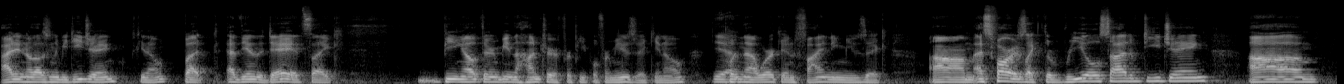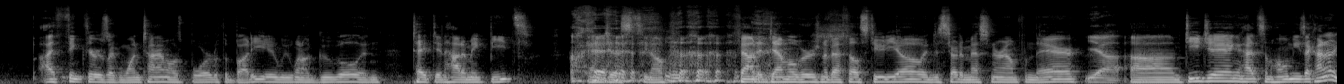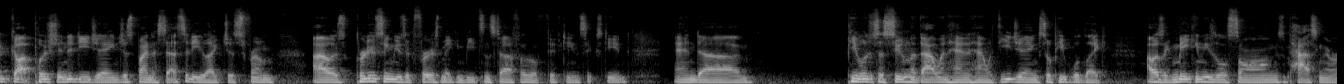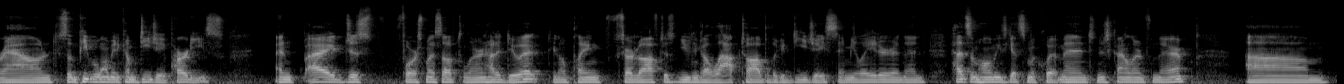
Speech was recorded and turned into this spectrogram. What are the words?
I didn't know that I was going to be DJing, you know. But at the end of the day, it's like being out there and being the hunter for people for music, you know, Yeah. putting that work in, finding music. Um, as far as like the real side of DJing, um, I think there was like one time I was bored with a buddy and we went on Google and typed in how to make beats. Okay. And just you know, found a demo version of FL Studio and just started messing around from there. Yeah. Um, DJing, I had some homies. I kind of got pushed into DJing just by necessity, like just from I was producing music first, making beats and stuff. I was about 15, 16. And um, people just assumed that that went hand in hand with DJing. So people would like, I was like making these little songs passing around. Some people want me to come DJ parties. And I just forced myself to learn how to do it. You know, playing, started off just using a laptop with like a DJ simulator and then had some homies get some equipment and just kind of learn from there. Um,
